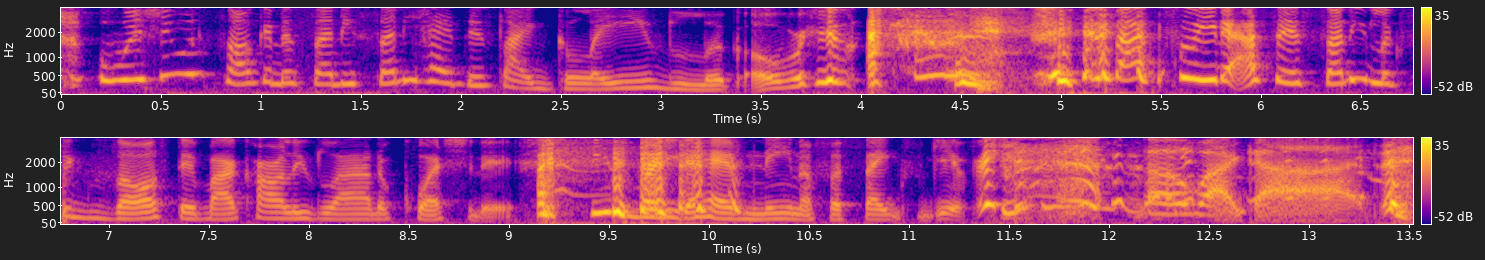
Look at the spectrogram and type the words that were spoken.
when she was talking to Sonny, Sonny had this like glazed look over his eyes. I tweeted, I said, Sonny looks exhausted by Carly's line of questioning. He's ready to have Nina for Thanksgiving. oh my god.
